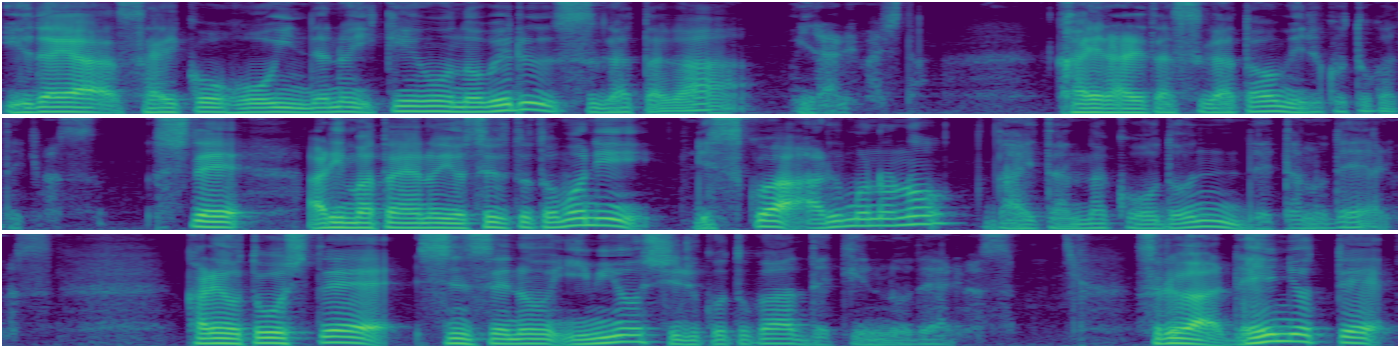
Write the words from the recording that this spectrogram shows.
ユダヤ最高法院での意見を述べる姿が見られました。変えられた姿を見ることができます。そして有股屋の寄せるとともにリスクはあるものの大胆な行動に出たのであります。彼を通して神聖の意味を知ることができるのであります。それは霊によって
